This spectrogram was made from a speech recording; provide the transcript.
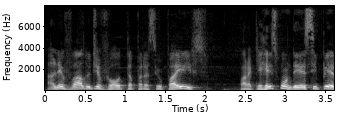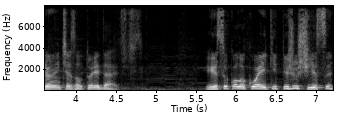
a levá-lo de volta para seu país, para que respondesse perante as autoridades. Isso colocou a equipe Justiça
